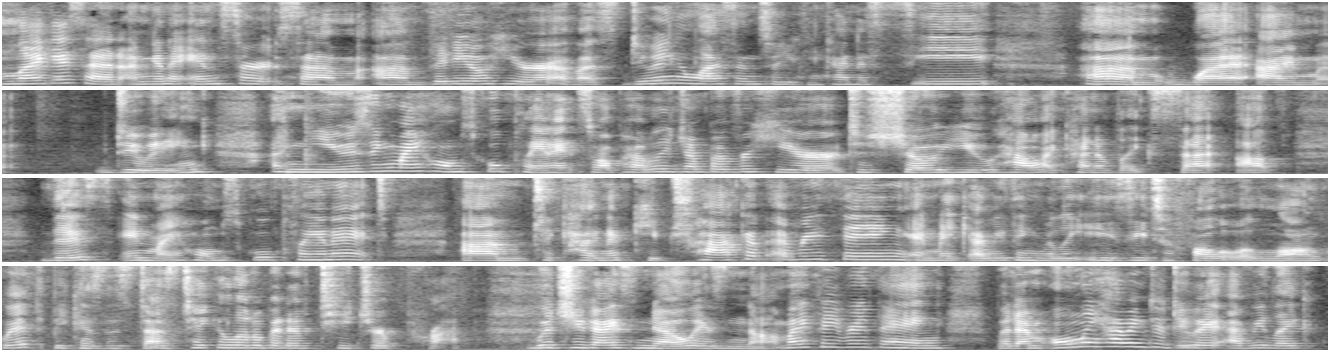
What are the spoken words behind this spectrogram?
like I said, I'm going to insert some um, video here of us doing a lesson so you can kind of see um, what I'm doing. I'm using my homeschool planet, so I'll probably jump over here to show you how I kind of like set up this in my homeschool planet um, to kind of keep track of everything and make everything really easy to follow along with because this does take a little bit of teacher prep, which you guys know is not my favorite thing, but I'm only having to do it every like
